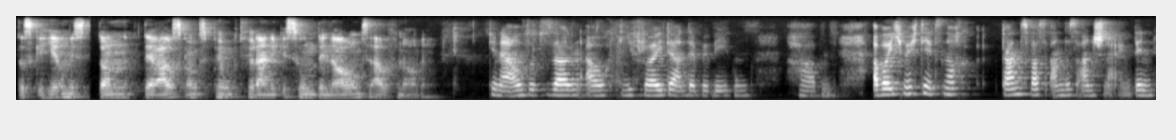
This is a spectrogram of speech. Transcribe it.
das Gehirn ist dann der Ausgangspunkt für eine gesunde Nahrungsaufnahme. Genau, und sozusagen auch die Freude an der Bewegung haben. Aber ich möchte jetzt noch ganz was anderes anschneiden, denn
